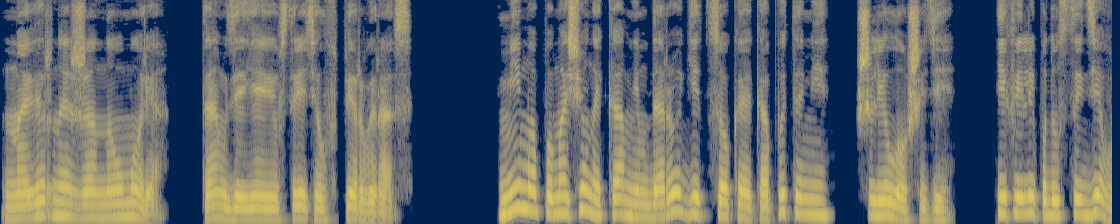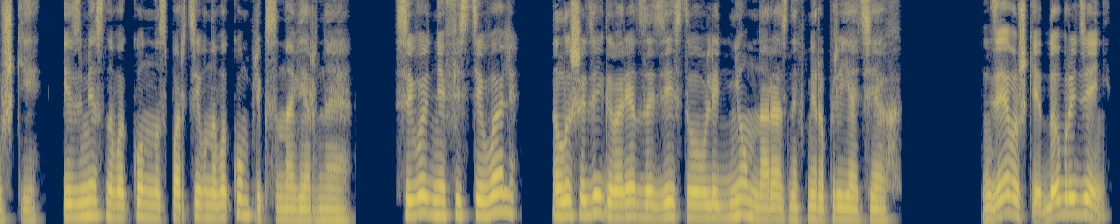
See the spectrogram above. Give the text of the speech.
«Наверное, Жанна у моря, там, где я ее встретил в первый раз». Мимо помощенной камнем дороги, цокая копытами, шли лошади. Их вели под усы девушки, из местного конно-спортивного комплекса, наверное. Сегодня фестиваль, лошадей, говорят, задействовали днем на разных мероприятиях. «Девушки, добрый день.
